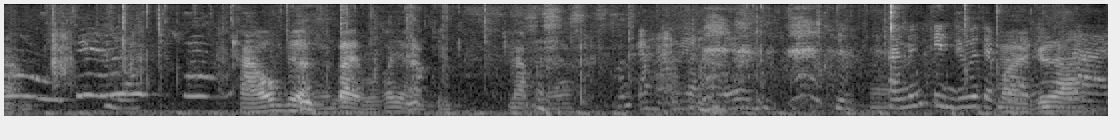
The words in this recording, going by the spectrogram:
น้ำเขาเดือดไปผมเขาอยากให้กินน้ำแล้วมันก็หาเรื่องเลยให้มันกินอยู่แต่มันไม่ตาย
